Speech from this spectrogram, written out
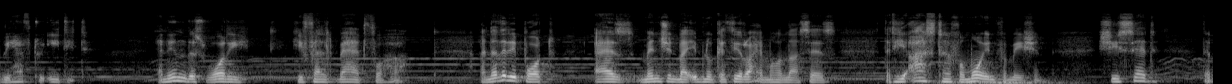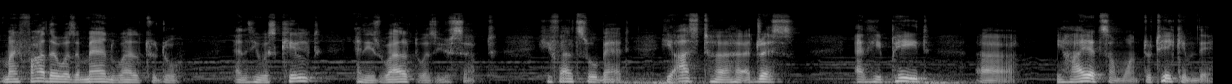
we have to eat it. And in this worry, he felt bad for her. Another report, as mentioned by Ibn Kathir rahimahullah, says that he asked her for more information. She said that my father was a man well to do, and he was killed and his wealth was usurped. He felt so bad. He asked her her address and he paid, uh, he hired someone to take him there.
